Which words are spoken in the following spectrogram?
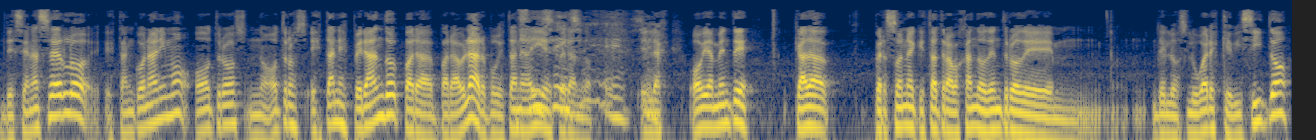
desean hacerlo, están con ánimo, otros no, otros están esperando para, para hablar, porque están ahí esperando. obviamente, cada persona que está trabajando dentro de, mm, de los lugares que visito.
